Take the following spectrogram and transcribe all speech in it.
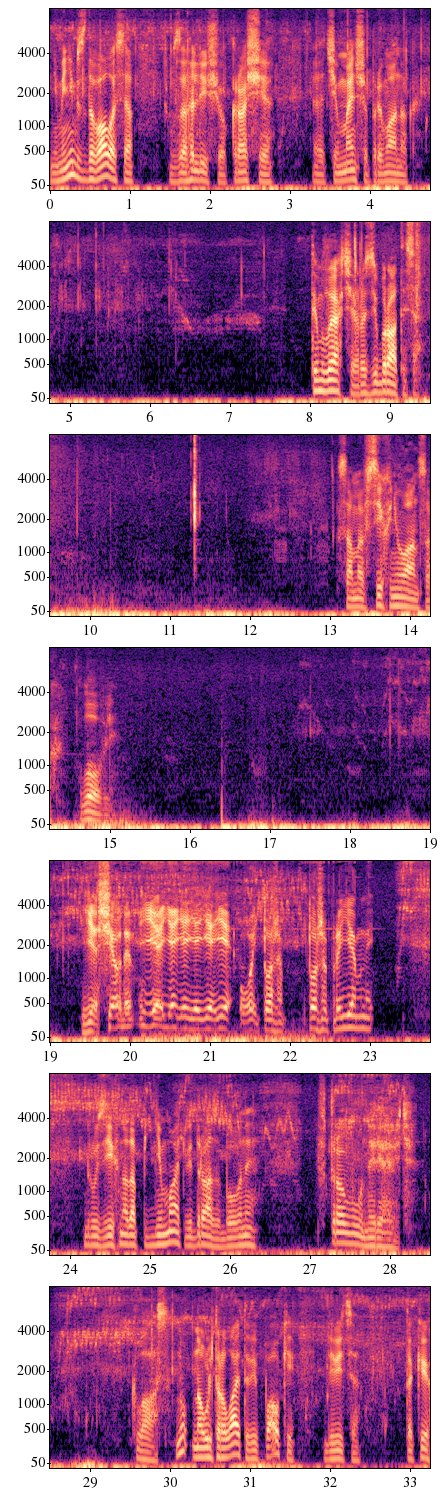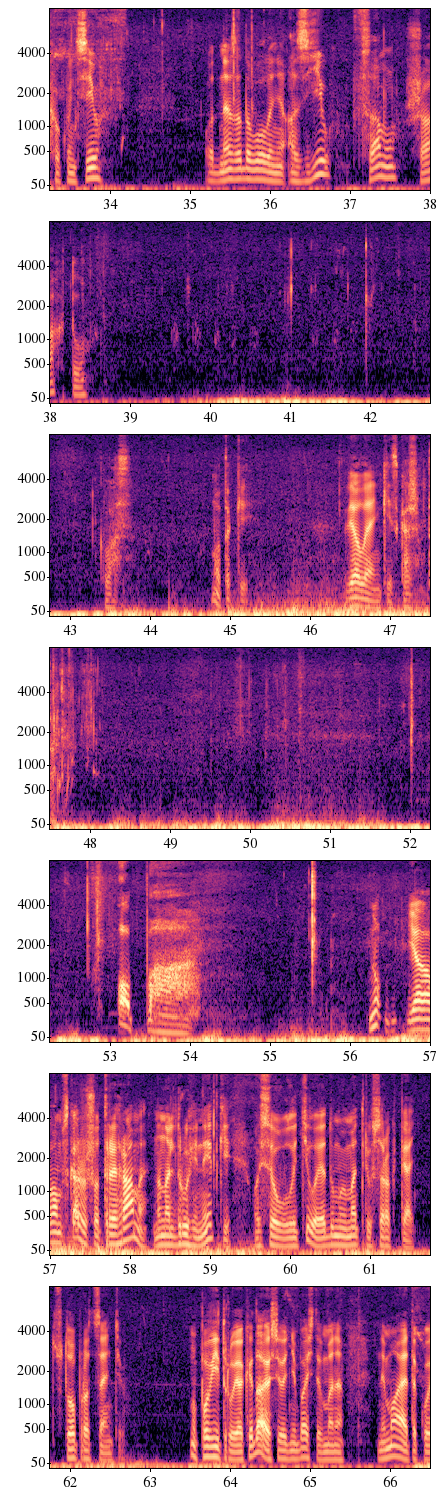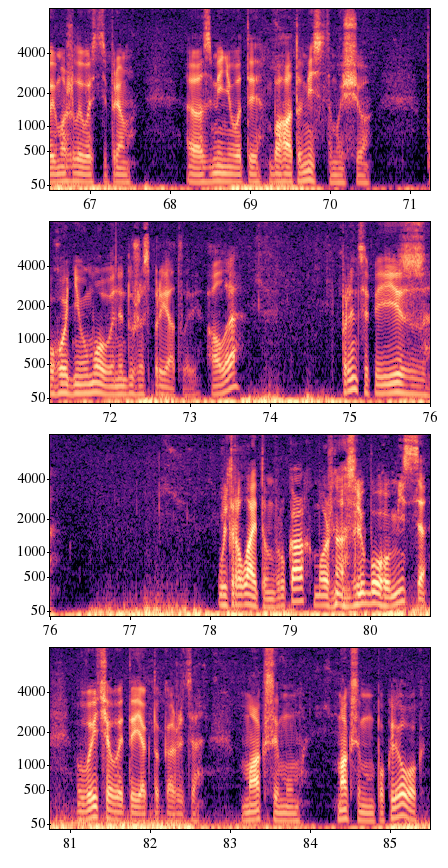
І мені б здавалося взагалі, що краще, е, чим менше приманок, тим легше розібратися. Саме в всіх нюансах ловлі. Є ще один. Є, є, є, є, є, є. Ой, теж, теж приємний. Друзі, їх треба піднімати відразу, бо вони в траву ниряють. Клас. Ну, на ультралайтові палки, дивіться, таких окунців одне задоволення, а з'їв в саму шахту. Клас. Ну такий. Вяленький, скажімо так. Опа! Ну, я вам скажу, що 3 грами на 0,2 нитки ось улетіло, я думаю, метрів 45, 100%. Ну, по вітру я кидаю. Сьогодні, бачите, в мене немає такої можливості прям е, змінювати багато місць, тому що погодні умови не дуже сприятливі. Але, в принципі, із ультралайтом в руках можна з будь-якого місця вичавити, як то кажеться, максимум, максимум покльовок,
